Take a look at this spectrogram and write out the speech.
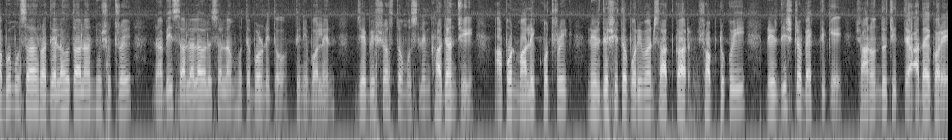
আবু মুসা রদিয়াল্লাহ তাল্লাহ্ন সূত্রে নবী সাল্লাহ সাল্লাম হতে বর্ণিত। তিনি বলেন, যে বিশ্বস্ত মুসলিম খাজাঞ্চি, আপন মালিক কর্তৃক নির্দেশিত পরিমাণ সাতকার সবটুকুই নির্দিষ্ট ব্যক্তিকে সানন্দচিত্তে আদায় করে।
